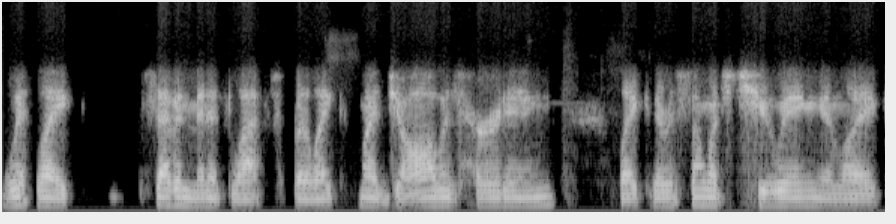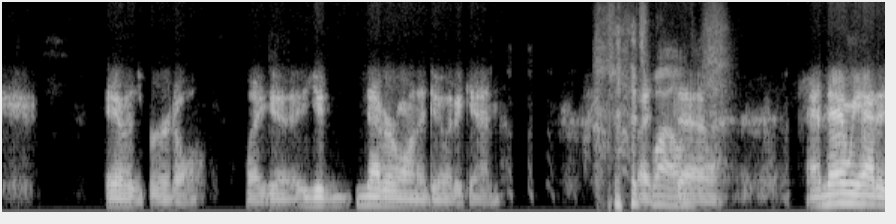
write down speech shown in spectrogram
with like seven minutes left, but like my jaw was hurting. Like there was so much chewing and like it was brutal. Like you'd never want to do it again. That's but, wild. Uh, and then we had a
